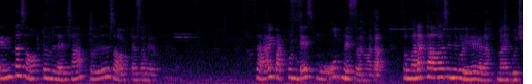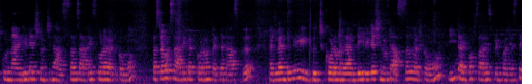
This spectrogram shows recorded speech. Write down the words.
ఎంత సాఫ్ట్ ఉంది తెలుసా? ఫుల్ సాఫ్ట్ అసలు. శారీ పట్టుకుంటే స్మూత్నెస్ అనమాట సో మనకు కావాల్సింది కూడా ఇదే కదా. మనకు గుచ్చుకున్న ఇరిటేషన్ వచ్చిన అస్సలు శారీస్ కూడా కట్టుకోము. ఫస్ట్ ఆఫ్ ఆల్ శారీ కట్టుకోవడం పెద్ద టాస్క్ అట్లాంటిది గుచ్చుకోవడం అలాంటి ఇరిటేషన్ ఉంటే అస్సలు కట్టుకోము. ఈ టైప్ ఆఫ్ శారీస్ ప్రిఫర్ చేస్తే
